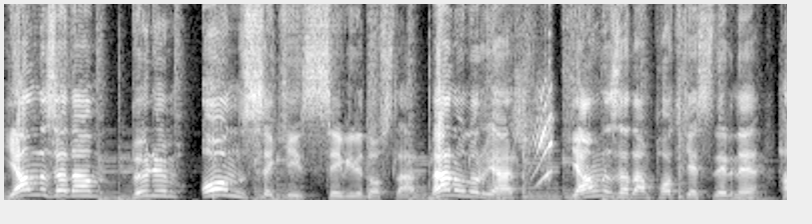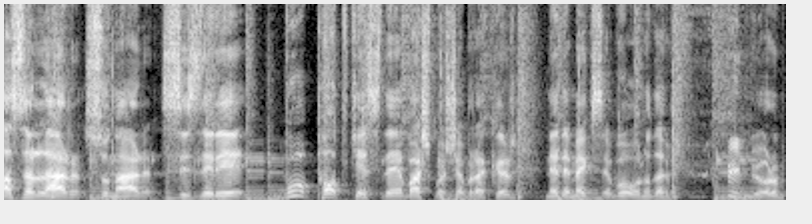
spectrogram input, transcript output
Yalnız Adam bölüm 18 sevgili dostlar. Ben Onur Yar. Yalnız Adam podcastlerini hazırlar, sunar. Sizleri bu podcastle baş başa bırakır. Ne demekse bu onu da bilmiyorum.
